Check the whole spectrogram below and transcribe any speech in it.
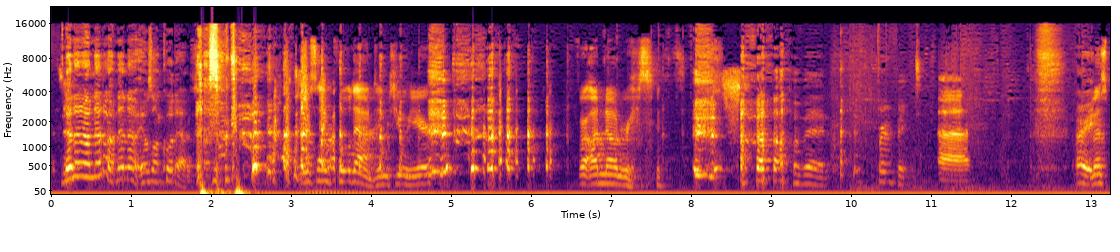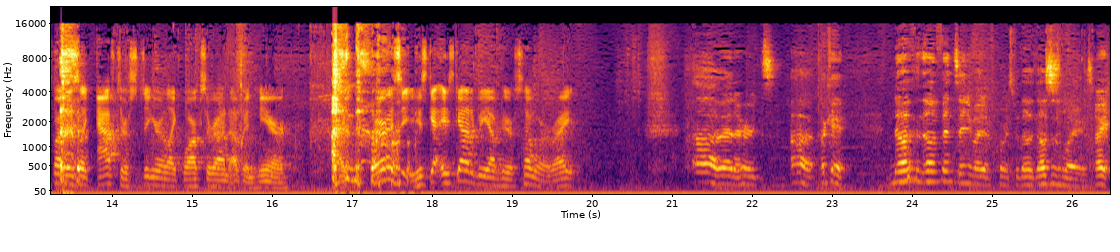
That's No, it. no, no, no, no, no, no. It was on cooldown. It was on cooldown. It was like cooldown, didn't you hear? For unknown reasons. Oh man, perfect. Uh, All The best part is like after Stinger like walks around up in here. Like, where is he? He's got he's got to be up here somewhere, right? Oh man, it hurts. Uh, okay. No, no offense to anybody, of course, but that, that was just hilarious. All right,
